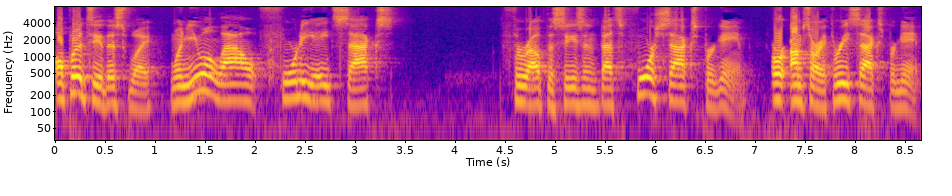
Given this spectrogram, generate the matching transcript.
I'll put it to you this way: when you allow 48 sacks throughout the season, that's four sacks per game. Or, I'm sorry, three sacks per game.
